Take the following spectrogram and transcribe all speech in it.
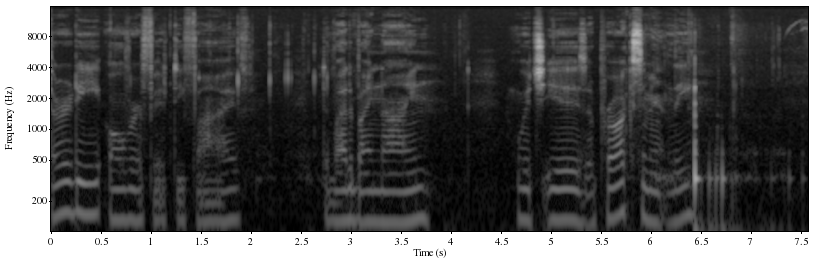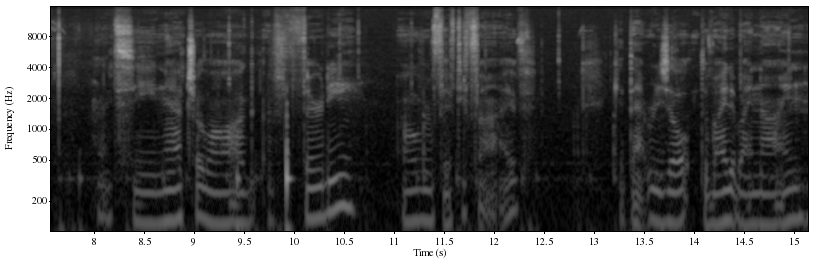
30 over 55 divided by 9, which is approximately, let's see, natural log of 30 over 55. Get that result, divide it by 9.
